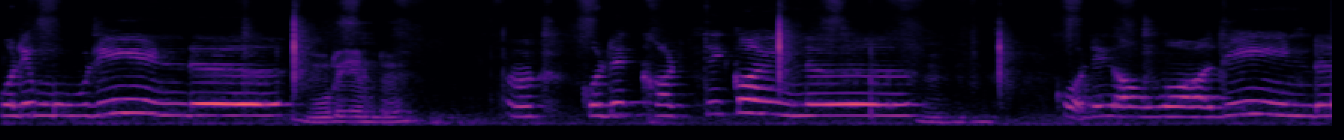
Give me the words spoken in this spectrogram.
കുറെ മുറി ഉണ്ട് മുറി ഉണ്ട് കുറെ കത്തിക്ക ഉണ്ട് കുറെ അവധി ഉണ്ട്.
